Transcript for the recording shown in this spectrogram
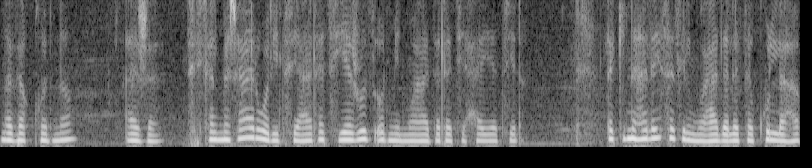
ماذا قلنا؟ أجل. تلك المشاعر والانفعالات هي جزء من معادلة حياتنا لكنها ليست المعادلة كلها.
